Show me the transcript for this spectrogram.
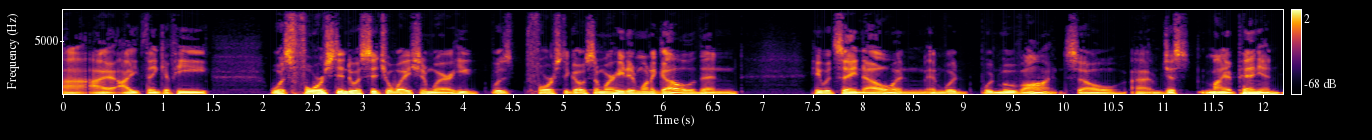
uh, I, I think if he was forced into a situation where he was forced to go somewhere he didn't want to go, then he would say no and, and would, would move on. So uh, just my opinion,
